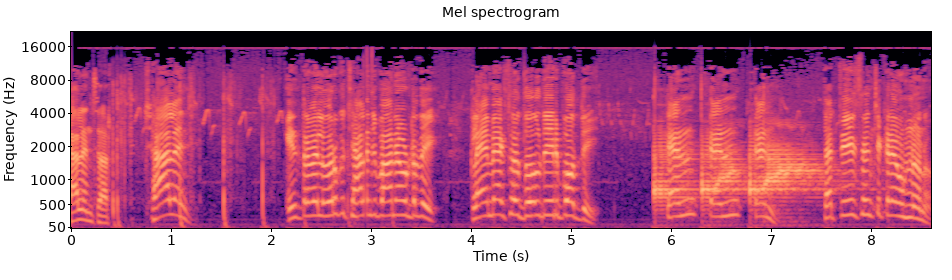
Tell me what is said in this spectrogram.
Challenge sir. ఛాలెంజ్. ఇంటర్వెల్ వరకు ఛాలెంజ్ బాగానే ఉంటది. క్లైమాక్స్లో దోలు తీరిపోద్ది. Ten ten ten. Thirty years నుంచి ఇక్కడే ఉంటున్నాను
